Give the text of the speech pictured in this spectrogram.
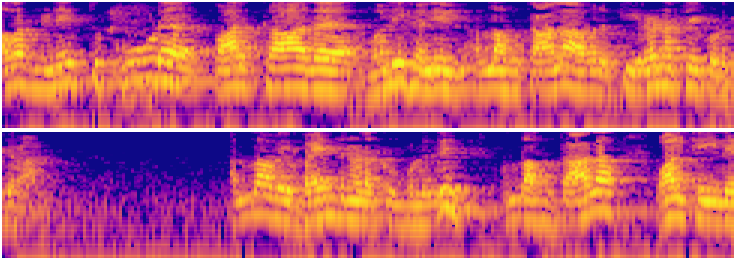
அவர் நினைத்து கூட பார்க்காத வழிகளில் அல்லாஹு தாலா அவருக்கு இரணத்தை கொடுக்கிறான். அல்லாவை பயந்து நடக்கும் பொழுது அல்லாஹு தாலா வாழ்க்கையிலே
